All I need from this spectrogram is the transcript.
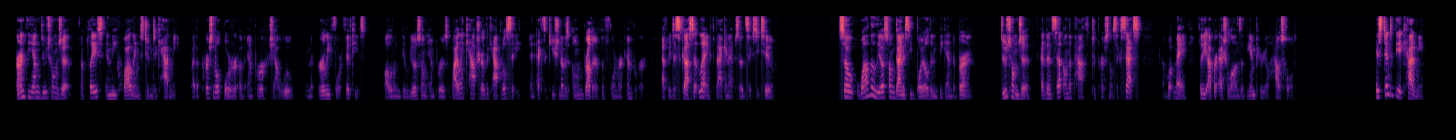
earned the young Zu Chongzhi a place in the Hualing Student Academy by the personal order of Emperor Xiaowu in the early 450s following the Liusong Emperor's violent capture of the capital city and execution of his own brother, the former emperor, as we discussed at length back in episode 62. So, while the Liusong dynasty boiled and began to burn, Zu Chongzhi had been set on the path to personal success, come what may, for the upper echelons of the imperial household. His stint at the academy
